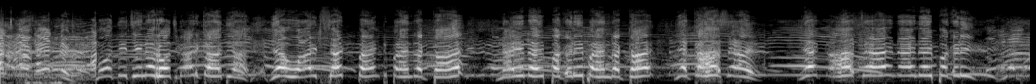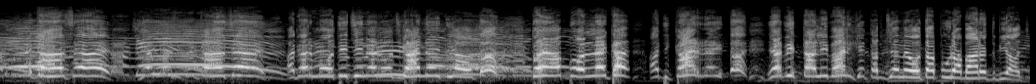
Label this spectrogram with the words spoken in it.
एक एक मोदी जी ने रोज़गार कहा दिया ये व्हाइट शर्ट पैंट पहन रखा है। नई नई पगड़ी पहन रखा है। ये कहाँ से आए? ये कहाँ से आए नई नई पगड़ी? ये कहाँ से आए? कहाँ से आए? अगर मोदी जी ने रोज़गार नहीं दिया होता तो यहाँ बोलने का अधिकार नहीं था। ये भी तालिबान के कब्जे में होता पूरा भारत भी आज।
